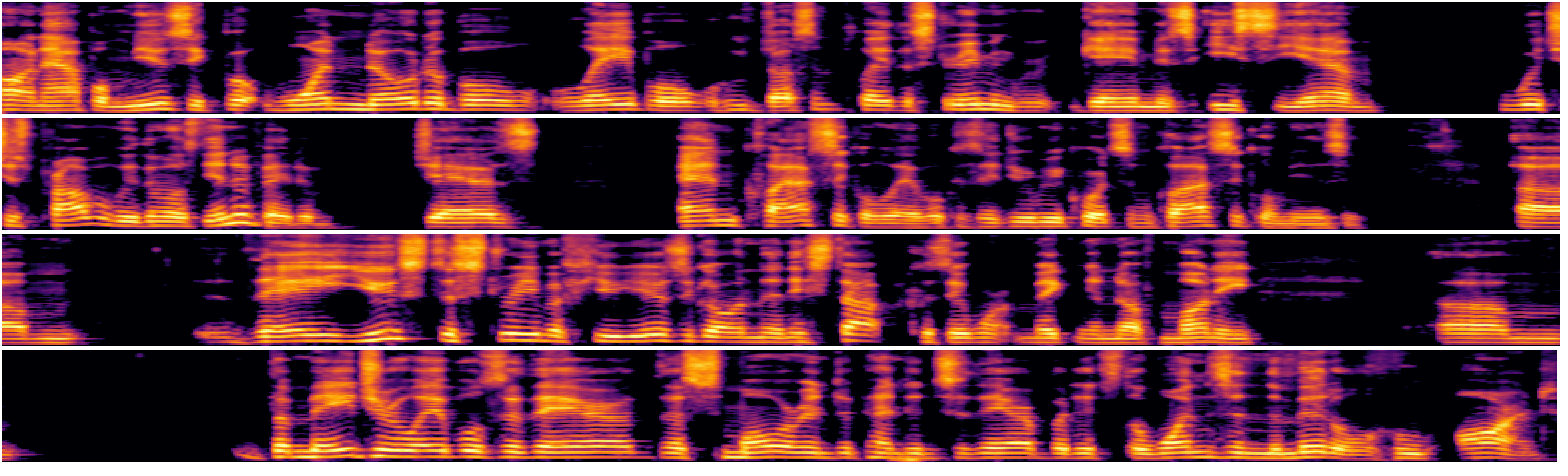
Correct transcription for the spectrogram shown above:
on Apple Music, but one notable label who doesn't play the streaming game is ECM. which is probably the most innovative jazz and classical label because they do record some classical music. Um, they used to stream a few years ago and then they stopped because they weren't making enough money. Um, the major labels are there, the smaller independents are there, but it's the ones in the middle who aren't.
